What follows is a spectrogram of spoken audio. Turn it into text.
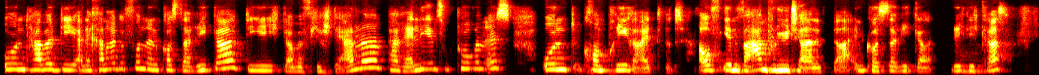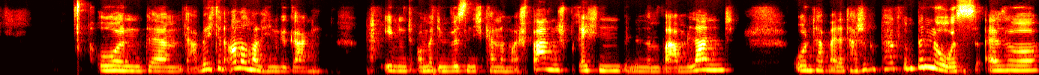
und habe die Alejandra gefunden in Costa Rica, die, ich glaube, vier Sterne Parelli-Instruktorin ist und Grand Prix reitet auf ihren Warmblütern da in Costa Rica. Richtig mhm. krass. Und ähm, da bin ich dann auch nochmal hingegangen. Eben auch mit dem Wissen, ich kann nochmal Spanisch sprechen, bin in einem warmen Land und habe meine Tasche gepackt und bin los. Also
